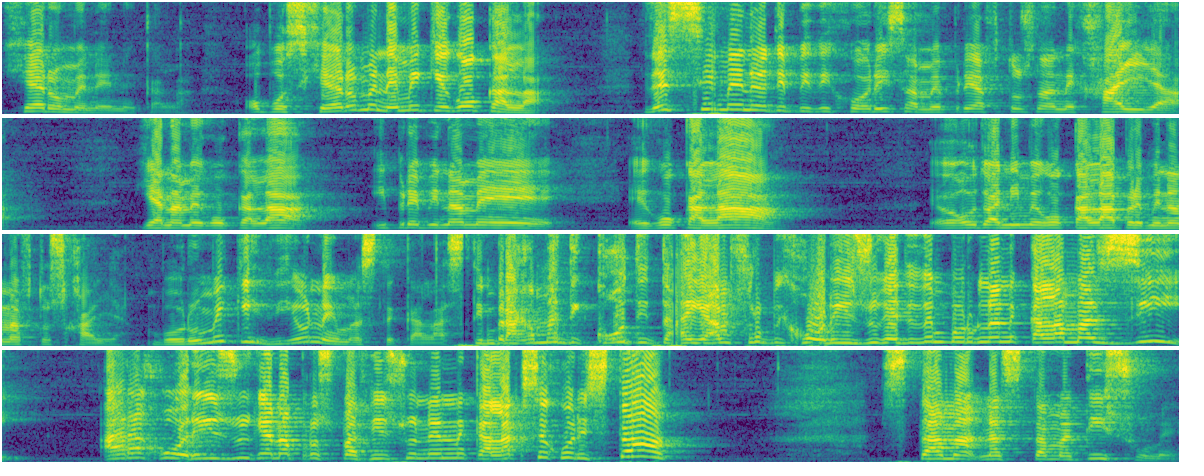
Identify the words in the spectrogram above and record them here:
Χαίρομαι να είναι καλά. Όπως χαίρομαι να είμαι και εγώ καλά. Δεν σημαίνει ότι επειδή χωρίσαμε πρέπει αυτός να είναι χάλια για να είμαι εγώ καλά ή πρέπει να είμαι εγώ καλά. Όταν είμαι εγώ καλά, πρέπει να είναι αυτός χάλια. Μπορούμε και οι δύο να είμαστε καλά. Στην πραγματικότητα, οι άνθρωποι χωρίζουν γιατί δεν μπορούν να είναι καλά μαζί. Άρα χωρίζουν για να προσπαθήσουν να είναι καλά ξεχωριστά. Σταμα... Να σταματήσουμε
